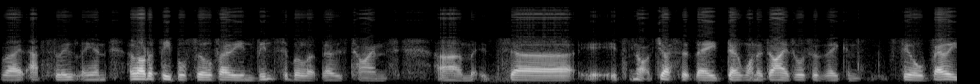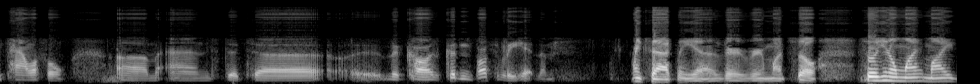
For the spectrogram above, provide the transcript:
Right, absolutely. And a lot of people feel very invincible at those times. Um, it's, uh, it's not just that they don't want to die, it's also that they can feel very powerful um, and that uh, the cars couldn't possibly hit them. Exactly. Yeah. Very, very much so. So you know, my my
